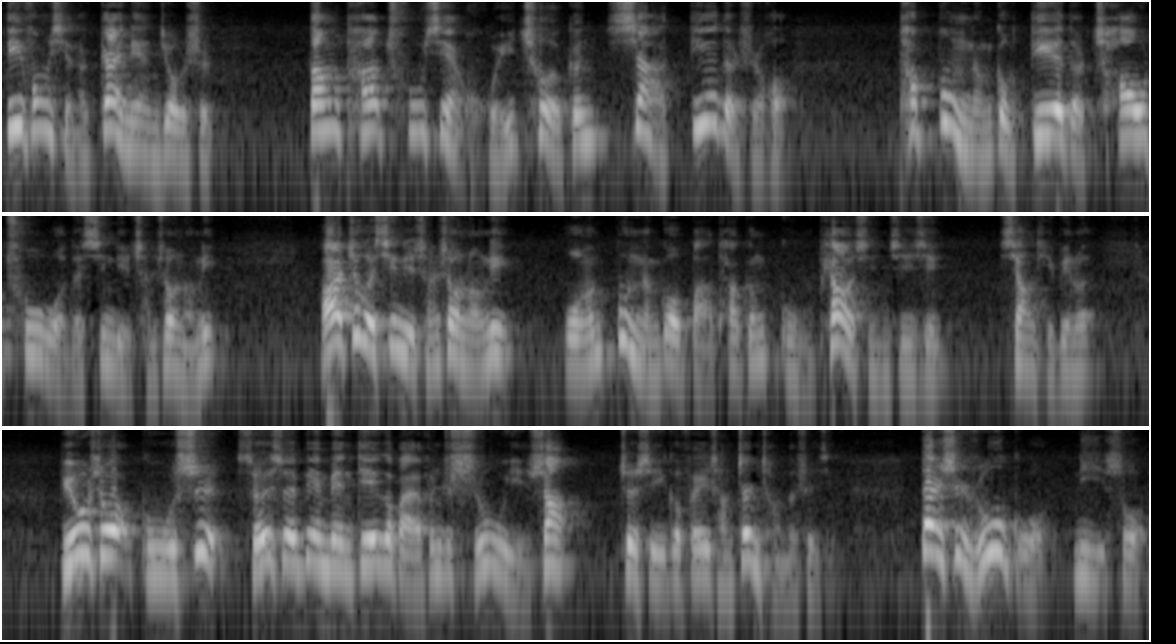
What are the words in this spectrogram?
低风险的概念就是，当它出现回撤跟下跌的时候。它不能够跌的超出我的心理承受能力，而这个心理承受能力，我们不能够把它跟股票型基金相提并论。比如说，股市随随便便跌个百分之十五以上，这是一个非常正常的事情。但是，如果你所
